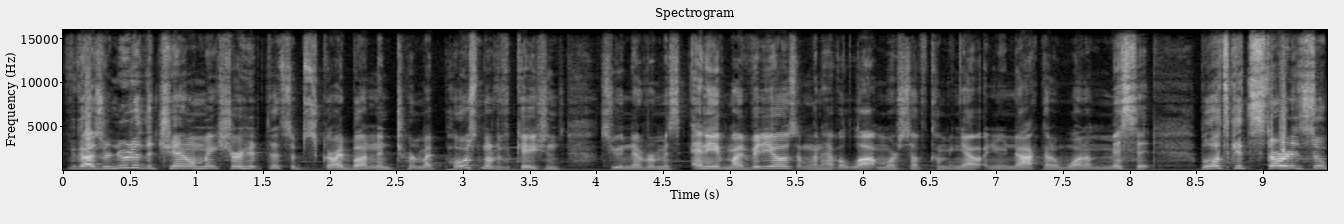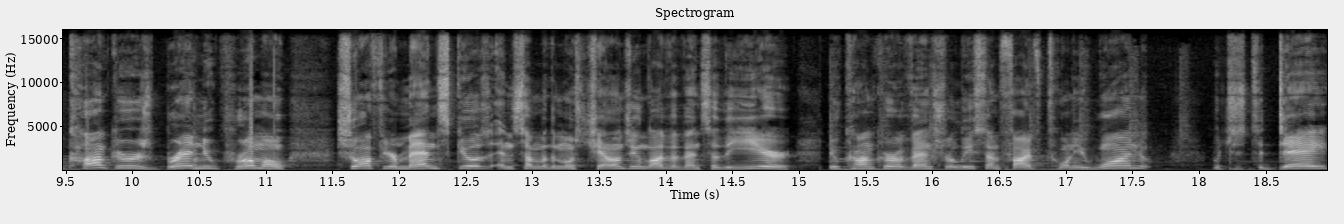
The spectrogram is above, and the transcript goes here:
If you guys are new to the channel, make sure to hit that subscribe button and turn my post notifications so you never miss any of my videos. I'm going to have a lot more stuff coming out, and you're not going to want to miss it. But let's get started. So Conquerors, brand new promo. Show off your Madden skills and some of the most challenging live events of the year. New Conqueror events released on 521 which is today,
